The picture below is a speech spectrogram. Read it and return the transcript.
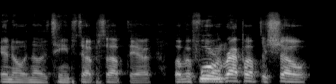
you know another team steps up there. But before yeah. we wrap up the show,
